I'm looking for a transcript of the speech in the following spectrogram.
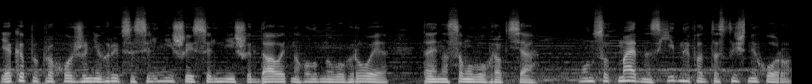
яке при проходженні гри все сильніше і сильніше давить на головного героя та й на самого гравця. Of Madness – гідний фантастичний хорор,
